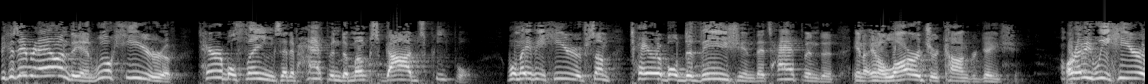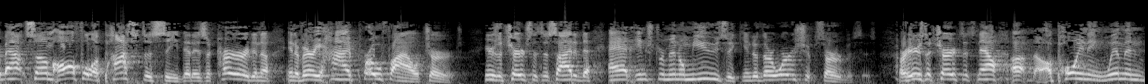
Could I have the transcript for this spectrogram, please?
Because every now and then we'll hear of terrible things that have happened amongst God's people. We'll maybe hear of some terrible division that's happened in a, in a larger congregation. Or maybe we hear about some awful apostasy that has occurred in a, in a very high profile church. Here's a church that's decided to add instrumental music into their worship services. Or here's a church that's now uh, appointing women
